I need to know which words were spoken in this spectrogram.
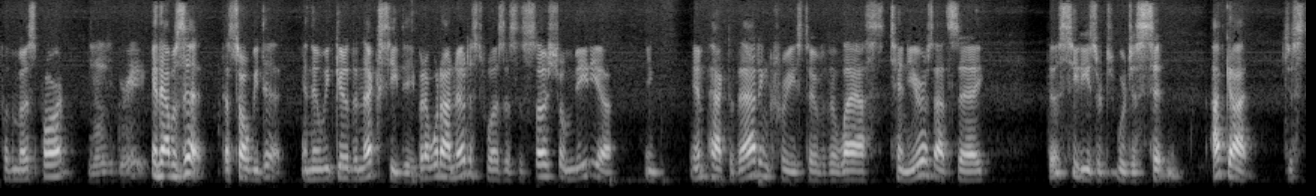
for the most part. And that was great. And that was it. That's all we did. And then we'd go to the next CD. But what I noticed was as the social media in, impact of that increased over the last 10 years, I'd say, those CDs are, were just sitting. I've got just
